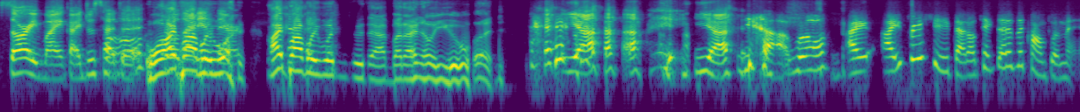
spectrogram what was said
Sorry, Mike. I just had to. Well, I probably would. I probably wouldn't do that, but I know you would. yeah. Yeah. Yeah. Well, I, I appreciate that. I'll take that as a compliment.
